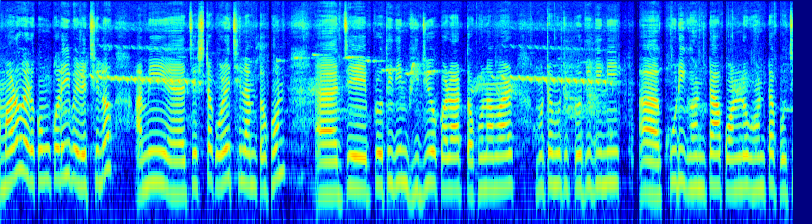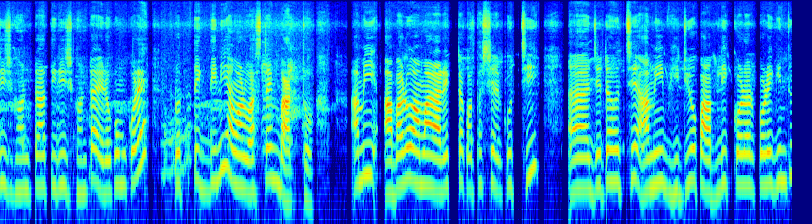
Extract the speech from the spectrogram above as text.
আমারও এরকম করেই বেড়েছিল। আমি চেষ্টা করেছিলাম তখন যে প্রতিদিন ভিডিও করার। তখন আমার মোটামুটি প্রতিদিনই কুড়ি ঘণ্টা, পনেরো ঘণ্টা, পঁচিশ ঘণ্টা, তিরিশ ঘণ্টা এরকম করে প্রত্যেক দিনই আমার ওয়াচ টাইম বাড়তো। আমি আবারও আমার আরেকটা কথা শেয়ার করছি। যেটা হচ্ছে আমি ভিডিও পাবলিক করার পরে কিন্তু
